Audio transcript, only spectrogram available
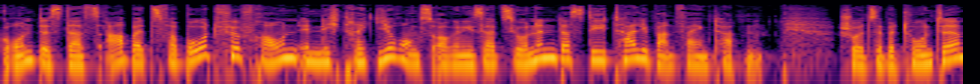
Grund ist das Arbeitsverbot für Frauen in Nichtregierungsorganisationen, das die Taliban verhängt hatten. Schulze betonte,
